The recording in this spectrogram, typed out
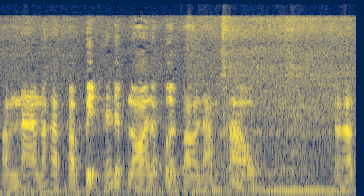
ปั๊มน้ำนะครับ เราปิดให้เรียบร้อยแล้วเปิดปั๊มน้ำเข้านะครับ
